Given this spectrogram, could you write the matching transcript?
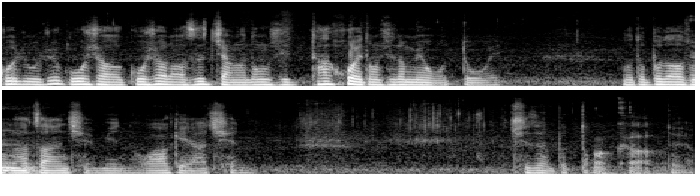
我我觉得国小国小老师讲的东西，他会的东西都没有我多哎、欸。我都不知道为什么他站在前面，嗯、我要给他钱。其实很不懂。我靠。对啊。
